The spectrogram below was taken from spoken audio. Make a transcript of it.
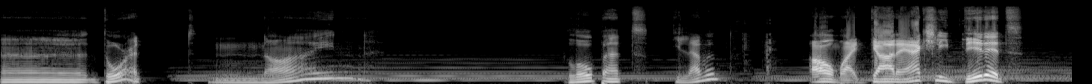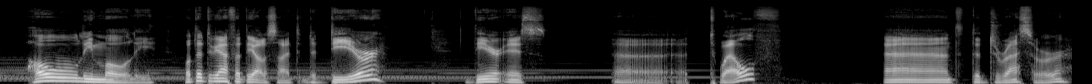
Uh, door at 9? Globe at 11? Oh my god, I actually did it! Holy moly. What did we have at the other side? The deer. Deer is uh, 12. And the dresser,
